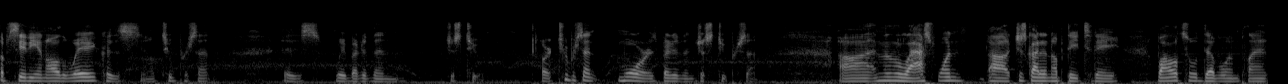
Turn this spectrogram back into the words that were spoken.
Obsidian all the way, because, you know, 2% is way better than just 2 or 2% more is better than just 2%. Uh, and then the last one, uh, just got an update today. Volatile Devil Implant,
